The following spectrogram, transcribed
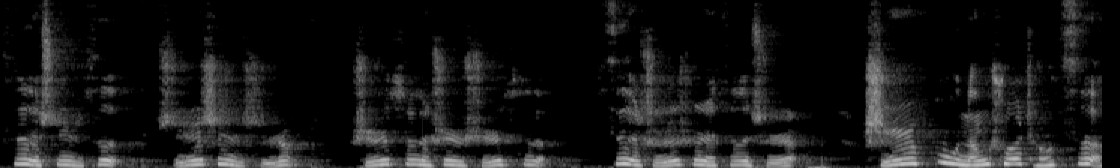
四是四，十是十，十四是十四。四十是四十，十不能说成四，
